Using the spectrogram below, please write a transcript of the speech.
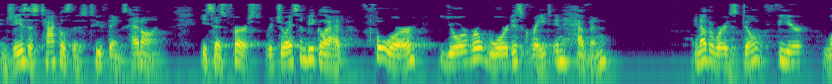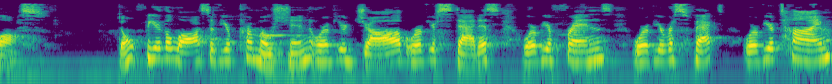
And Jesus tackles those two things head on. He says, first, rejoice and be glad, for your reward is great in heaven. In other words, don't fear loss. Don't fear the loss of your promotion or of your job or of your status or of your friends or of your respect or of your time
